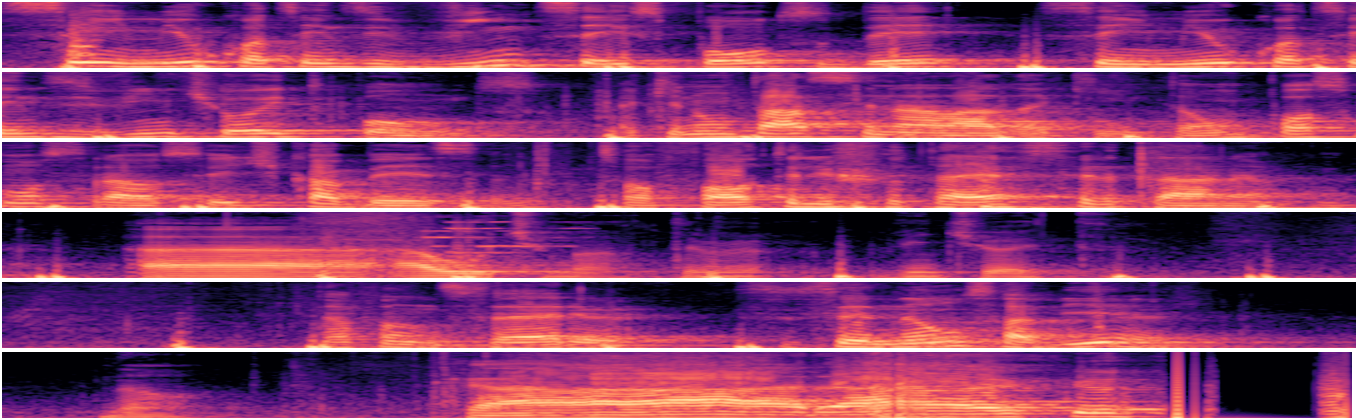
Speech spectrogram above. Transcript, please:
100.426 pontos. D. 100.428 pontos. Aqui não está assinalado aqui, então posso mostrar, eu sei de cabeça. Só falta ele chutar e acertar, né? A, a última, 28. Tá falando sério? Você não sabia? Não. Caraca! não,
